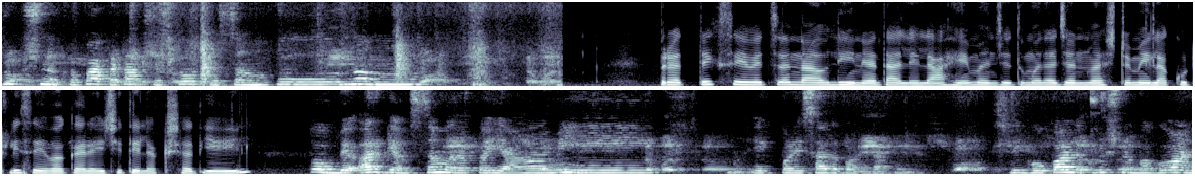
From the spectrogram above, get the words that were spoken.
कृष्ण कृपाकटाक्ष स्तोत्र सम्पूर्णम् प्रत्येक सेवेचं नाव लिहिण्यात आलेलं आहे. म्हणजे तुम्हाला जन्माष्टमीला कुठली सेवा करायची ते लक्षात येईल. तोभ्य अर्घ्यं समर्पयामि। एक पळी साधं पाणी टाकून. श्री गोपाल कृष्ण भगवान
